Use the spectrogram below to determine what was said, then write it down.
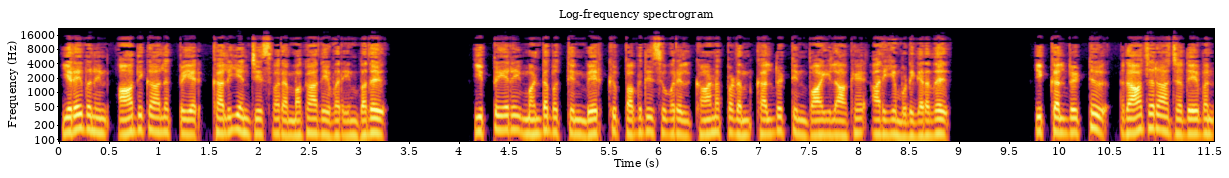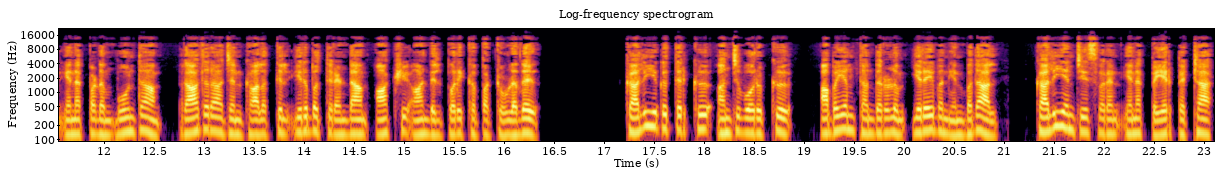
இறைவனின் ஆதிகாலப் பெயர் கலியஞ்சேஸ்வர மகாதேவர் என்பது. இப்பெயரை மண்டபத்தின் மேற்கு பகுதி சுவரில் காணப்படும் கல்வெட்டின் வாயிலாக அறிய முடிகிறது. இக்கல்வெட்டு ராஜராஜ தேவன் எனப்படும் மூன்றாம் ராஜராஜன் காலத்தில் இருபத்தி இரண்டாம் ஆட்சி ஆண்டில் பொறிக்கப்பட்டுள்ளது. கலியுகத்திற்கு அஞ்சுவோருக்கு அபயம் தந்தருளும் இறைவன் என்பதால் கலியஞ்சீஸ்வரன் எனப் பெயர் பெற்றார்.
